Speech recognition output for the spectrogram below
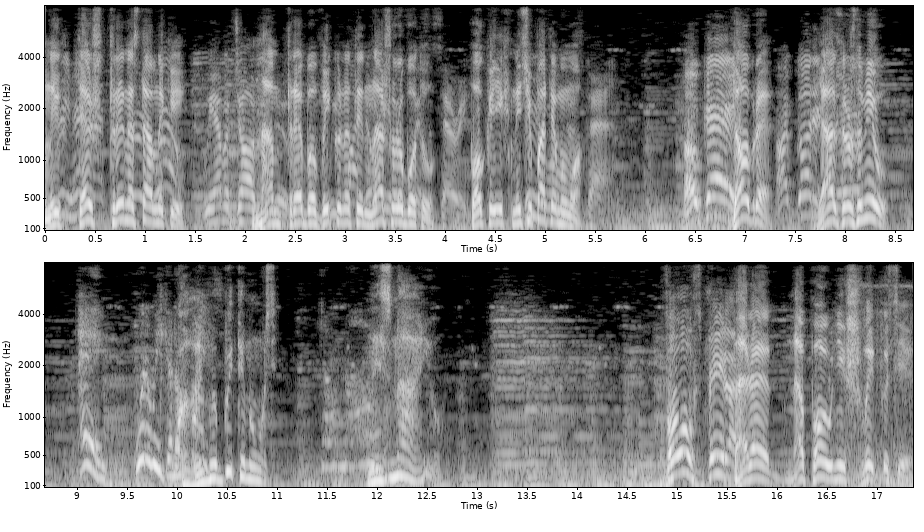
них теж три наставники. Нам треба виконати нашу роботу, поки їх не чіпатимемо. Добре, я зрозумів. Коли ми битимемось? Не знаю. Вперед на повній швидкості.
